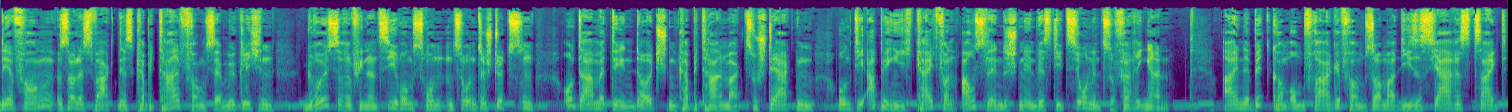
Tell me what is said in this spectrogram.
Der Fonds soll es Wagniskapitalfonds ermöglichen, größere Finanzierungsrunden zu unterstützen und damit den deutschen Kapitalmarkt zu stärken und die Abhängigkeit von ausländischen Investitionen zu verringern. Eine Bitkom-Umfrage vom Sommer dieses Jahres zeigt,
